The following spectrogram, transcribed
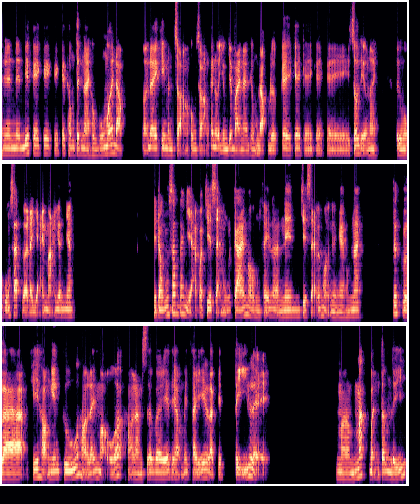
nên, nên biết cái cái cái cái thông tin này. Hùng cũng mới đọc ở đây khi mình soạn hùng soạn cái nội dung cho bài này thì hùng đọc được cái cái cái cái cái số liệu này từ một cuốn sách gọi là giải mã doanh nhân. Thì trong cuốn sách tác giả có chia sẻ một cái mà hùng thấy là nên chia sẻ với mọi người ngày hôm nay. Tức là khi họ nghiên cứu họ lấy mẫu họ làm survey thì họ mới thấy là cái tỷ lệ mà mắc bệnh tâm lý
